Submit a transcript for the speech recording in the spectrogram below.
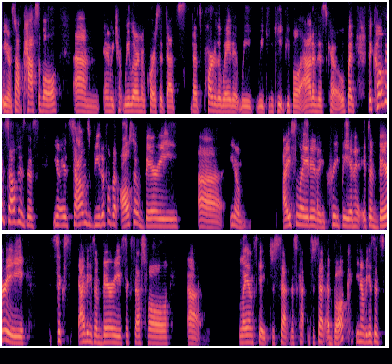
you know it's not passable. Um, and we we learn, of course, that that's that's part of the way that we we can keep people out of this cove. But the cove itself is this, you know, it sounds beautiful, but also very, uh, you know, isolated and creepy. And it, it's a very, I think it's a very successful uh, landscape to set this to set a book you know because it's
